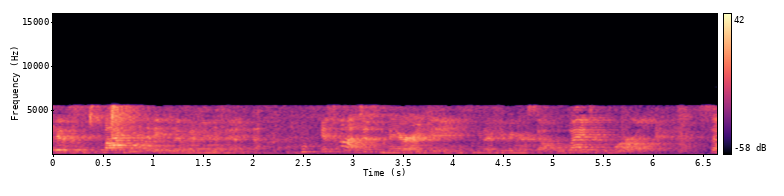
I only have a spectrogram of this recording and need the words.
this is my daddy living in me. It's not just Mary being, you know, giving herself away to the world. So,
